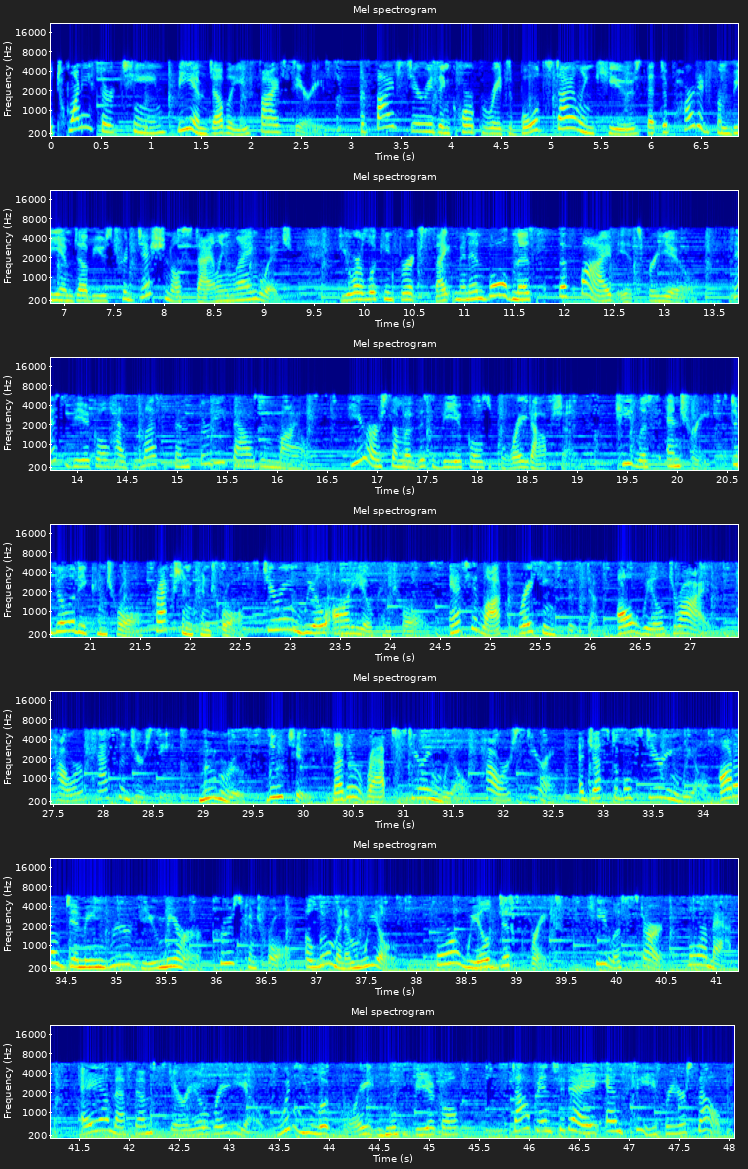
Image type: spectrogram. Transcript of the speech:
The 2013 BMW 5 Series. The 5 Series incorporates bold styling cues that departed from BMW's traditional styling language. If you are looking for excitement and boldness, the 5 is for you. This vehicle has less than 30,000 miles. Here are some of this vehicle's great options. Keyless entry, stability control, traction control, steering wheel audio controls, anti-lock braking system, all-wheel drive, power passenger seat, moonroof, Bluetooth, leather-wrapped steering wheel, power steering, adjustable steering wheel, auto-dimming rear view mirror, cruise control, aluminum wheels, four-wheel disc brakes, keyless start, floor mats, AM FM stereo radio. Wouldn't you look great in this vehicle? Stop in today and see for yourself.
